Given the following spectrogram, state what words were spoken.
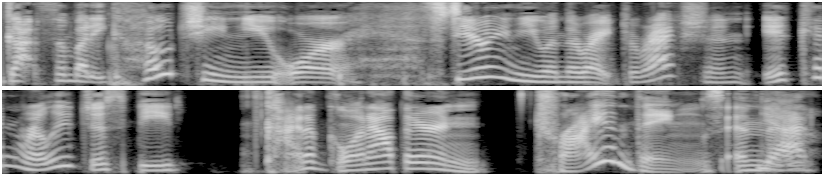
got somebody coaching you or steering you in the right direction, it can really just be kind of going out there and trying things and yeah. that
